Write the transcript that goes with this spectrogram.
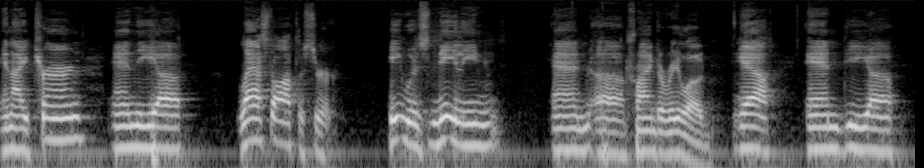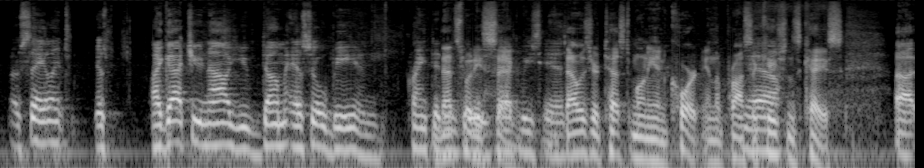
And I turn, and the uh, last officer, he was kneeling, and uh, Trying to reload. yeah, and the uh, assailant just, I got you now, you dumb SOB, and cranked it That's into what he said. back of his head. That was your testimony in court in the prosecution's case. Uh,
